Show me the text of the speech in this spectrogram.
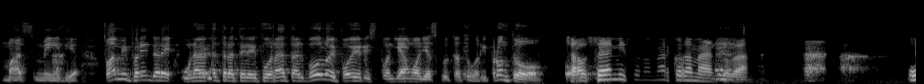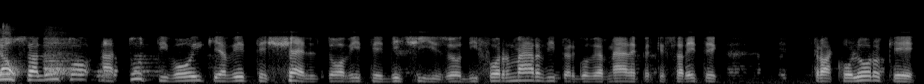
mass media. Fammi prendere un'altra telefonata al volo e poi rispondiamo agli ascoltatori. Pronto? Ciao Sammy, sono Marco da Mantova. Un saluto a tutti voi che avete scelto, avete deciso di formarvi per governare perché sarete tra coloro che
